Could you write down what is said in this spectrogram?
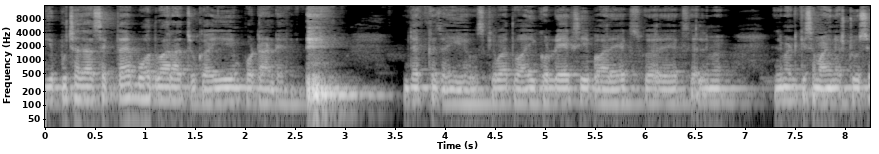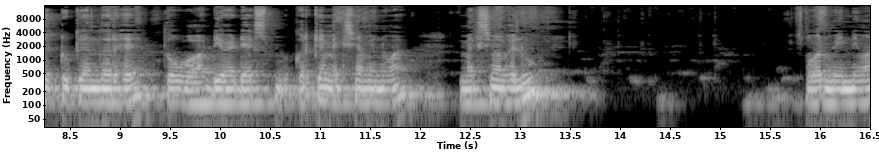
ये पूछा जा सकता है, बहुत बार आ चुका है, ये इंपॉर्टेंट है। देख के जाइए, उसके बाद Y equal to X E power X square X element element किसे माइनस टू से टू के अंदर है तो वह वाई एक्स करके मैक्सिमम मिनिमा मैक्सिमम वैल्यू और मिनिमा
